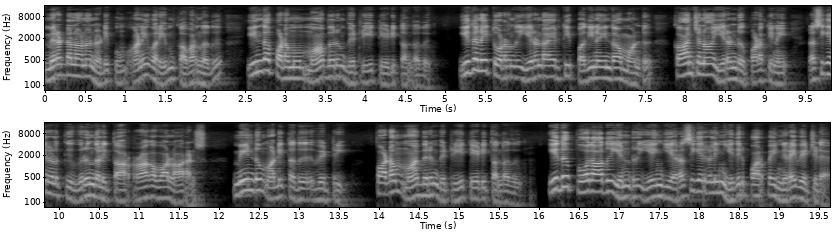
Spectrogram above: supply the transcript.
மிரட்டலான நடிப்பும் அனைவரையும் கவர்ந்தது. இந்த படமும் மாபெரும் வெற்றியை தேடித் தந்தது. இதனைத் தொடர்ந்து இரண்டாயிரத்தி பதினைந்தாம் ஆண்டு காஞ்சனா இரண்டு படத்தினை ரசிகர்களுக்கு விருந்தளித்தார் ராகவா லாரன்ஸ். மீண்டும் அடித்தது வெற்றி. படம் மாபெரும் வெற்றியை தேடித் தந்தது. இது போதாது என்று ஏங்கிய ரசிகர்களின் எதிர்பார்ப்பை நிறைவேற்றிட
